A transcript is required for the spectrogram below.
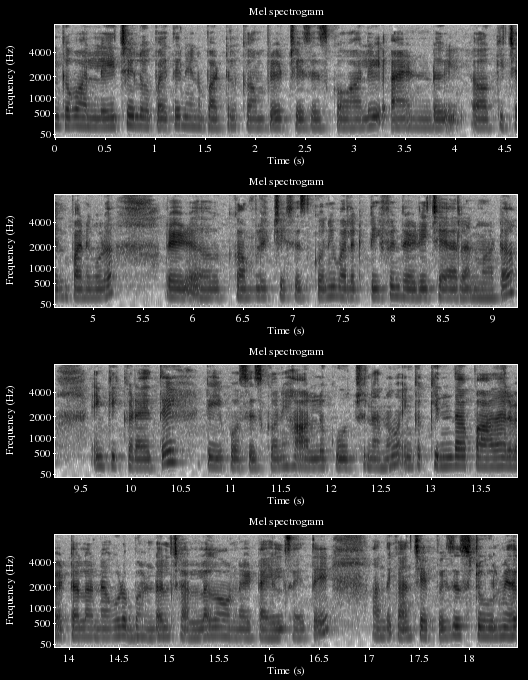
ఇంకా వాళ్ళు లేచే లోపు అయితే నేను బట్టలు కంప్లీట్ చేసేసుకోవాలి. అండ్ కిచెన్ పని కూడా రె కంప్లీట్ చేసేసుకొని వాళ్ళకి టిఫిన్ రెడీ చేయాలన్నమాట. ఇంక ఇక్కడైతే టీ పోసేసుకొని హాల్లో కూర్చున్నాను. ఇంకా కింద పాదాలు పెట్టాలన్నా కూడా బండలు చల్లగా ఉన్నాయి టైల్స్ అయితే. అందుకని చెప్పేసి స్టూల్ మీద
